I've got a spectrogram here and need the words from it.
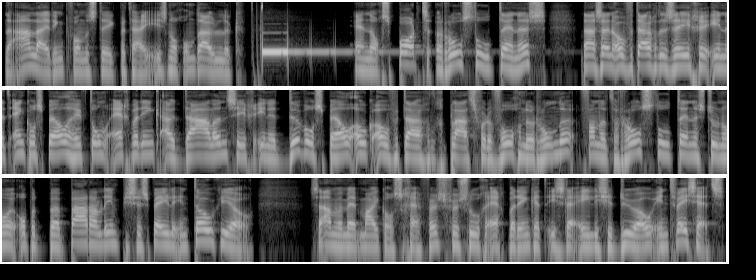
De aanleiding van de steekpartij is nog onduidelijk. En nog sport, rolstoeltennis. Na zijn overtuigende zege in het enkelspel heeft Tom Egberink uit Dalen zich in het dubbelspel ook overtuigend geplaatst voor de volgende ronde van het rolstoeltennistoernooi op het Paralympische Spelen in Tokio. Samen met Michael Scheffers versloeg Egberink het Israëlische duo in twee sets.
